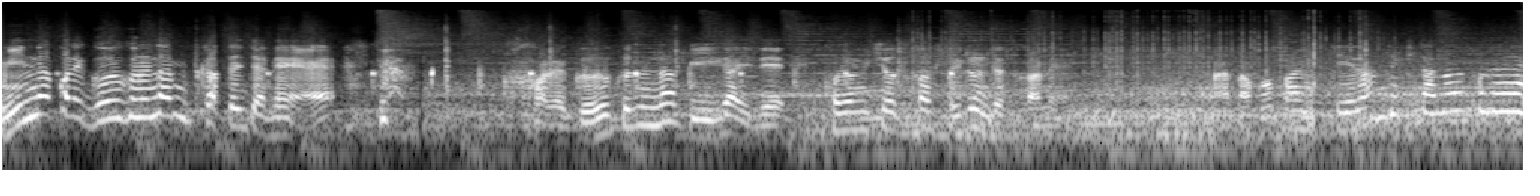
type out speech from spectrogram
みんなこれ Google ナビ使ってんじゃねえ？これ Google ナビ以外でこの道を使う人いるんですかね？また細い道選んできたなこれ。だ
